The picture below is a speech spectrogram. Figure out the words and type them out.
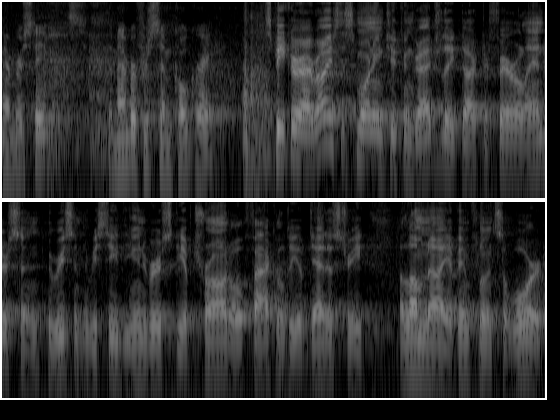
Member statements. The member for Simcoe Grey. Speaker, I rise this morning to congratulate Dr. Farrell Anderson, who recently received the University of Toronto Faculty of Dentistry Alumni of Influence Award.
